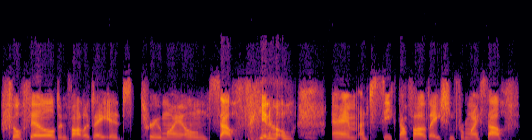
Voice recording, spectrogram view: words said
fulfilled and validated through my own self, you know, um, and to seek that validation for myself.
